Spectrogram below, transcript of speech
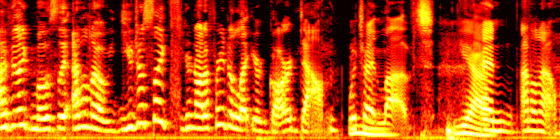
I feel like mostly I don't know, you just like you're not afraid to let your guard down, which I loved. Mm-hmm. Yeah. and I don't know.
